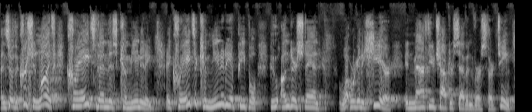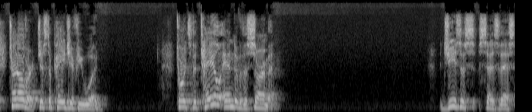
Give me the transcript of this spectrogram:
And so the Christian life creates then this community. It creates a community of people who understand what we're going to hear in Matthew chapter 7 verse 13. Turn over just a page if you would. Towards the tail end of the sermon, Jesus says this,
